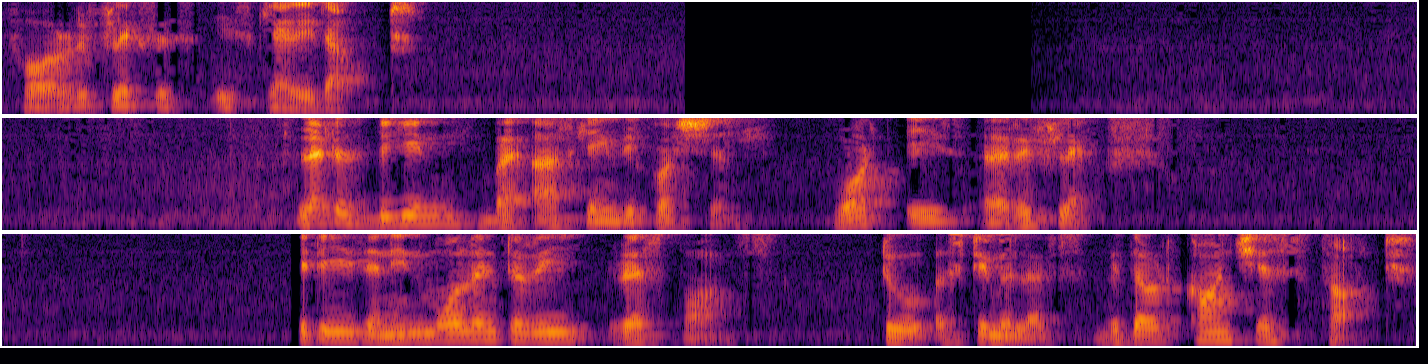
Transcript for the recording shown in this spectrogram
for reflexes is carried out. Let us begin by asking the question, what is a reflex? It is an involuntary response to a stimulus without conscious thought.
